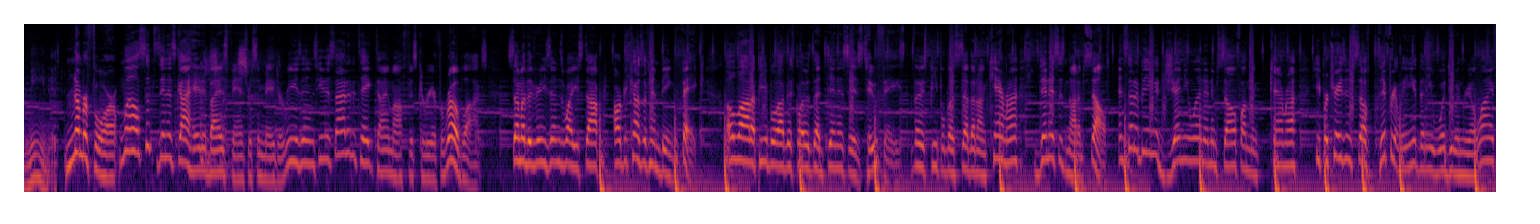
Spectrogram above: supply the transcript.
mean. It's Number 4. Well, since Denis got hated by his fans for some major reasons, he decided to take time off his career for Roblox. Some of the reasons why he stopped are because of him being fake. A lot of people have disclosed that Denis is two-faced. Those people that said that on camera, Denis is not himself. Instead of being a genuine and himself on the camera, he portrays himself differently than he would do in real life,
